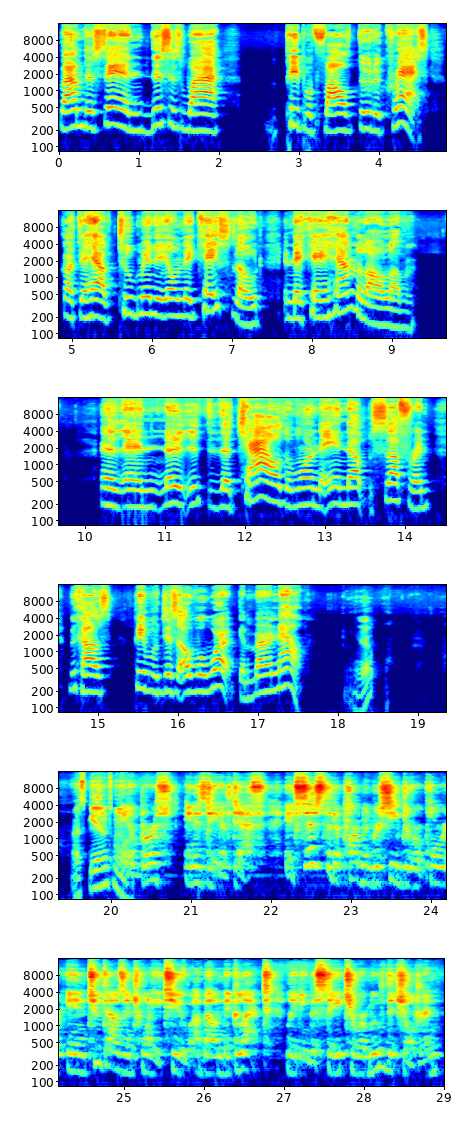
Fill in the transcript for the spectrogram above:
but I'm just saying this is why people fall through the cracks because they have too many on their caseload and they can't handle all of them. And and the child the one that end up suffering because people just overworked and burned out. Yep. Let's get into date more. of birth and his date of death. It says the department received a report in 2022 about neglect, leading the state to remove the children,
